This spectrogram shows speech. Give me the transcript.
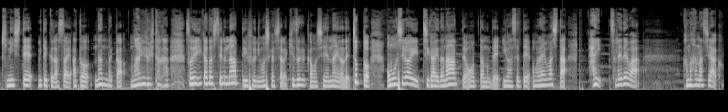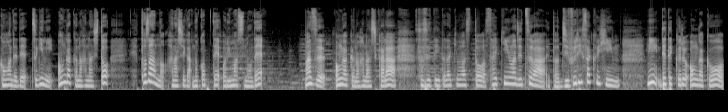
気にしてみてください。あと、なんだか周りの人がそういう言い方してるなっていう風にもしかしたら気づくかもしれないので、ちょっと面白い違いだなって思ったので言わせてもらいました。はい、それでは、この話はここまでで次に音楽の話と登山の話が残っておりますので、まず音楽の話からさせていただきますと最近は実は、えっと、ジブリ作品に出てくる音楽を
